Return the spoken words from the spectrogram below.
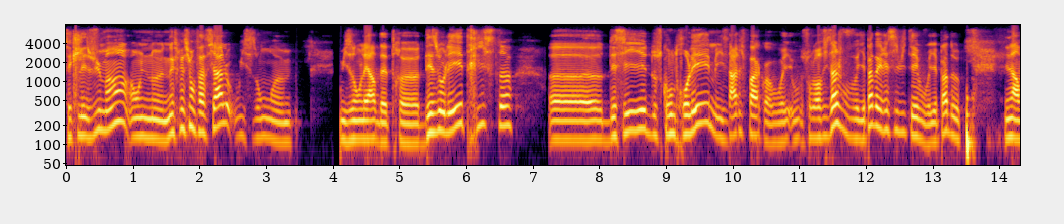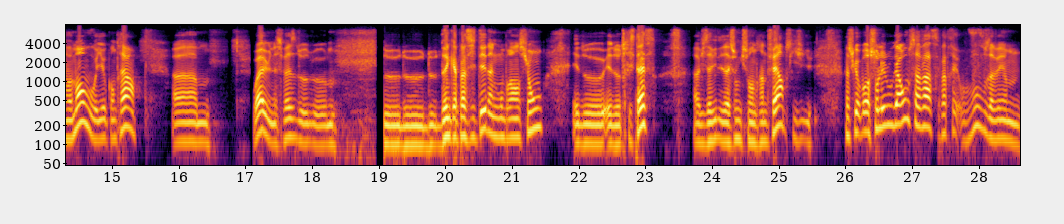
c'est que les humains ont une, expression faciale où ils sont, euh, ils ont l'air d'être euh, désolés, tristes, euh, d'essayer de se contrôler, mais ils n'arrivent pas quoi. Sur leur visage, vous voyez pas d'agressivité, vous voyez pas de d'énervement, vous voyez au contraire, ouais, une espèce de d'incapacité, d'incompréhension et de, et de tristesse vis-à-vis des actions qu'ils sont en train de faire. Parce, parce que sur les loups-garous, ça va, c'est pas très. Vous, vous avez, hum,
